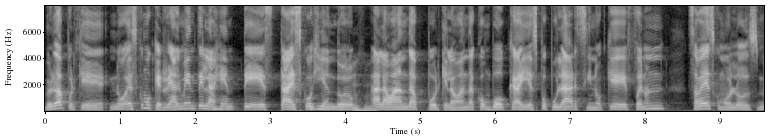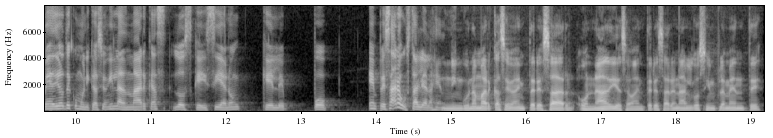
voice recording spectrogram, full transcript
¿verdad? Porque no es como que realmente la gente está escogiendo uh -huh. a la banda porque la banda convoca y es popular, sino que fueron, ¿sabes? Como los medios de comunicación y las marcas los que hicieron que el pop empezara a gustarle a la gente. Ninguna marca se va a interesar o nadie se va a interesar en algo simplemente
